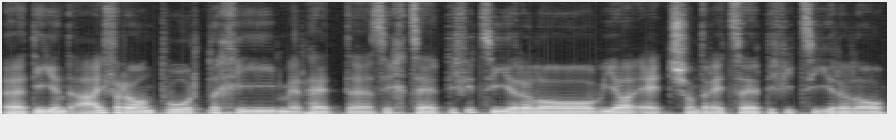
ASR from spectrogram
Äh, die und Verantwortliche. Man hat äh, sich zertifizieren lassen, via Edge und rezertifizieren lassen.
